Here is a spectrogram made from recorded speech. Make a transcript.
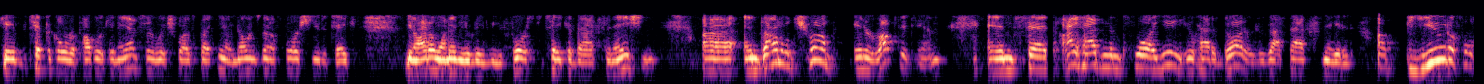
gave the typical Republican answer, which was, "But you know, no one's going to force you to take, you know, I don't want anybody to be forced to take a vaccination." Uh, and Donald Trump interrupted him and said, "I had an employee who had a daughter who got vaccinated, a beautiful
